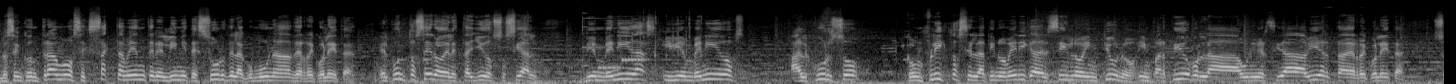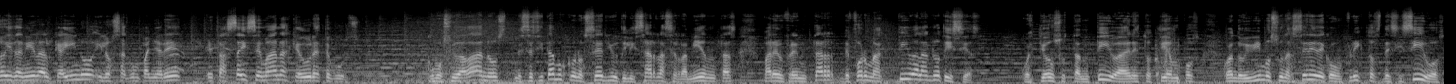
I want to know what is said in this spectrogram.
Nos encontramos exactamente en el límite sur de la comuna de Recoleta, el punto cero del estallido social. Bienvenidas y bienvenidos al curso Conflictos en Latinoamérica del siglo XXI, impartido por la Universidad Abierta de Recoleta. Soy Daniel Alcaíno y los acompañaré estas seis semanas que dura este curso. Como ciudadanos necesitamos conocer y utilizar las herramientas para enfrentar de forma activa las noticias cuestión sustantiva en estos tiempos cuando vivimos una serie de conflictos decisivos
